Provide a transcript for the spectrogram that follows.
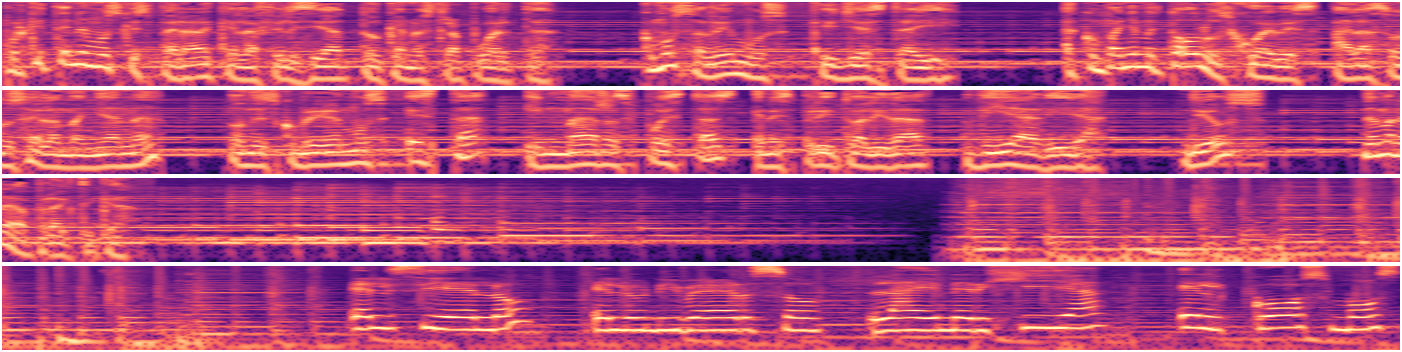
¿Por qué tenemos que esperar que la felicidad toque a nuestra puerta? ¿Cómo sabemos que ya está ahí? Acompáñame todos los jueves a las 11 de la mañana, donde descubriremos esta y más respuestas en espiritualidad día a día. Dios, de manera práctica. El cielo, el universo, la energía, el cosmos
